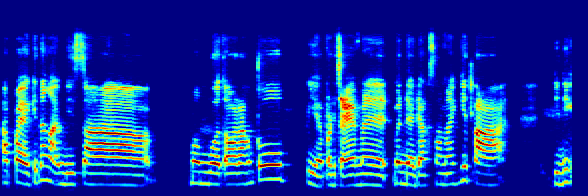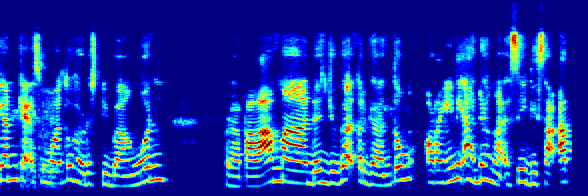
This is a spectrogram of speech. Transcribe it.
apa ya kita nggak bisa membuat orang tuh ya percaya mendadak sama kita. Jadi kan kayak semua itu harus dibangun berapa lama dan juga tergantung orang ini ada nggak sih di saat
